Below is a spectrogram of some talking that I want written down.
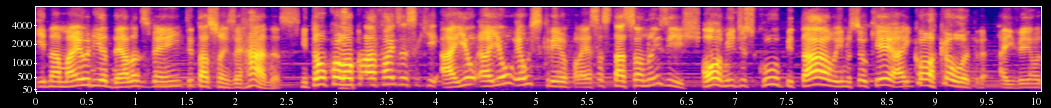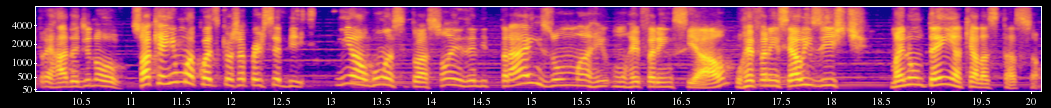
e na maioria delas vem citações erradas. Então eu coloco lá, faz essa aqui. Aí eu, aí eu, eu escrevo, falo, essa citação não existe. Oh, me desculpe e tal, e não sei o quê. Aí coloca outra. Aí vem outra errada de novo. Só que aí uma coisa que eu já percebi, em algumas situações ele traz uma, um referencial. O referencial existe, mas não tem aquela citação.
